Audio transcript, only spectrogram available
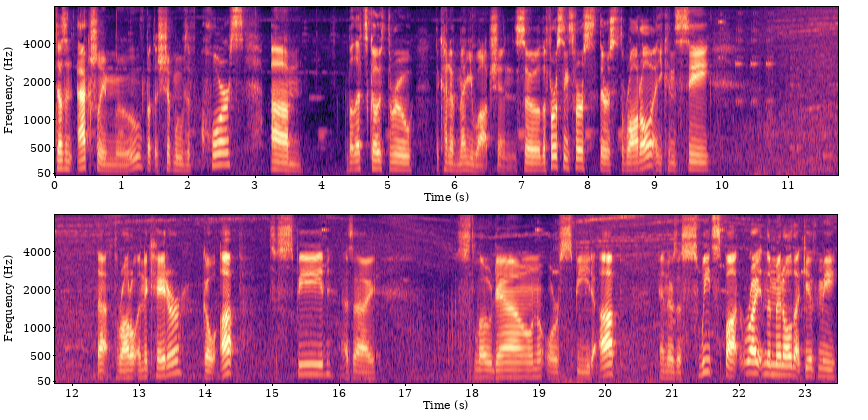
doesn't actually move, but the ship moves, of course. Um, but let's go through the kind of menu options. So the first things first, there's throttle, and you can see that throttle indicator go up to speed as I slow down or speed up. And there's a sweet spot right in the middle that gives me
